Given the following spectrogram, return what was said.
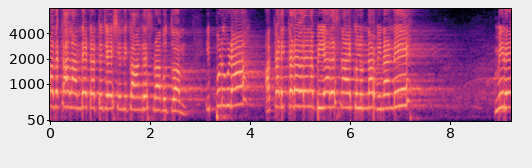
పథకాలు అందేటట్టు చేసింది కాంగ్రెస్ ప్రభుత్వం. ఇప్పుడు కూడా అక్కడిక్కడ ఎవరైనా బీఆర్ఎస్ నాయకులు ఉన్నా వినండి. మీరే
